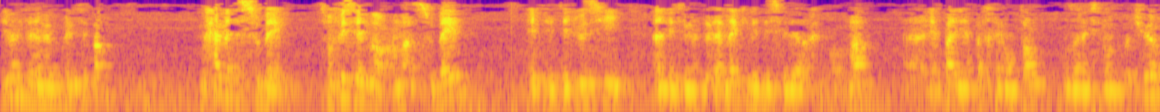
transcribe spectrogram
L'imam de la Mecque, vous connaissez pas? Mohamed Al-Soubayd. Son fils est mort, Omar Al-Soubayd, était lui aussi un des imams de la Mecque. Il est décédé, euh, il n'y a, il a pas très longtemps, dans un accident de voiture.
